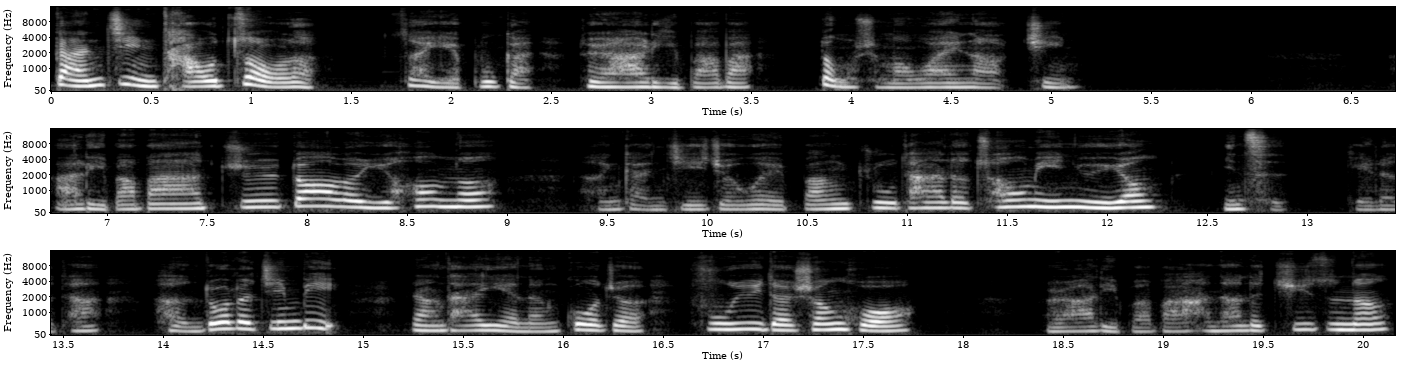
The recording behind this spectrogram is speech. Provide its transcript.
赶紧逃走了，再也不敢对阿里巴巴动什么歪脑筋。阿里巴巴知道了以后呢，很感激这位帮助他的聪明女佣，因此给了他很多的金币，让他也能过着富裕的生活。而阿里巴巴和他的妻子呢，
